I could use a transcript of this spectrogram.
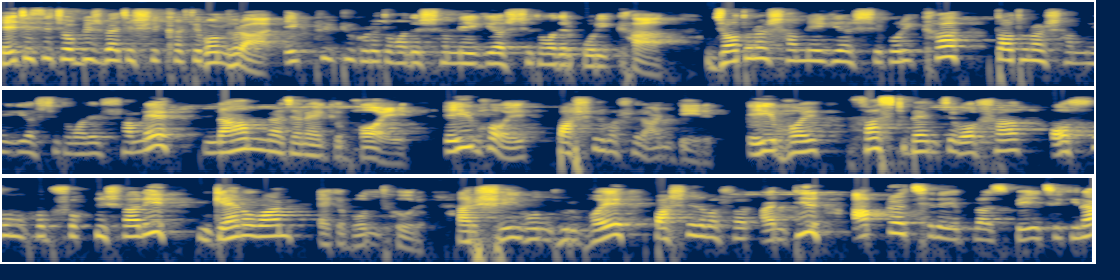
এইচএসসি চব্বিশ ব্যাচের শিক্ষার্থী বন্ধুরা, একটু একটু করে তোমাদের সামনে এগিয়ে আসছে তোমাদের পরীক্ষা। যত না সামনে এগিয়ে আসছে পরীক্ষা, তত না সামনে এগিয়ে আসছে তোমাদের সামনে নাম না জানা এক ভয়। এই ভয় পাশের বাসের আন্টির। এই ভয় ফার্স্ট বেঞ্চে বসা অসম্ভব শক্তিশালী, জ্ঞানবান এক বন্ধুর। আর সেই বন্ধুর ভয়ে পাশের বাসার আন্টির, আপনার ছেলে এ প্লাস পেয়েছে কিনা?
